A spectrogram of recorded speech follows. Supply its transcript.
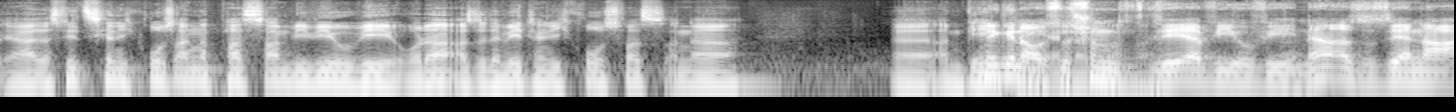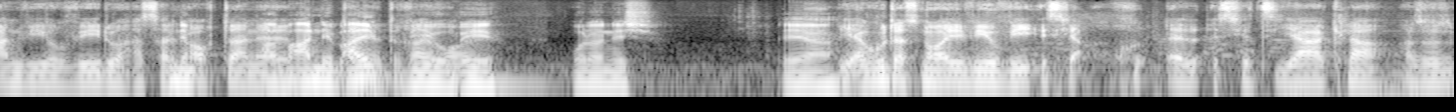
ja, das wird sich ja nicht groß angepasst haben wie WoW, oder? Also da wird ja nicht groß was an der, äh, am Gameplay. Nee, genau, es ist schon oder? sehr WoW, ne? Also sehr nah an WoW. Du hast halt dem, auch deine. Aber an dem alten WoW, Rollen. oder nicht? Ja. Ja, gut, das neue WoW ist ja auch, äh, ist jetzt, ja klar. Also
